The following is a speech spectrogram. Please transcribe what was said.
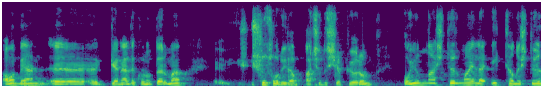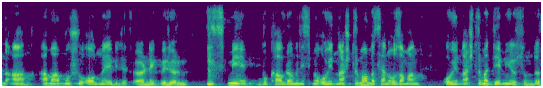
Ama ben e, genelde konuklarıma e, şu soruyla açılış yapıyorum. Oyunlaştırmayla ilk tanıştığın an ama bu şu olmayabilir. Örnek veriyorum ismi bu kavramın ismi oyunlaştırma ama sen o zaman oyunlaştırma demiyorsundur.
